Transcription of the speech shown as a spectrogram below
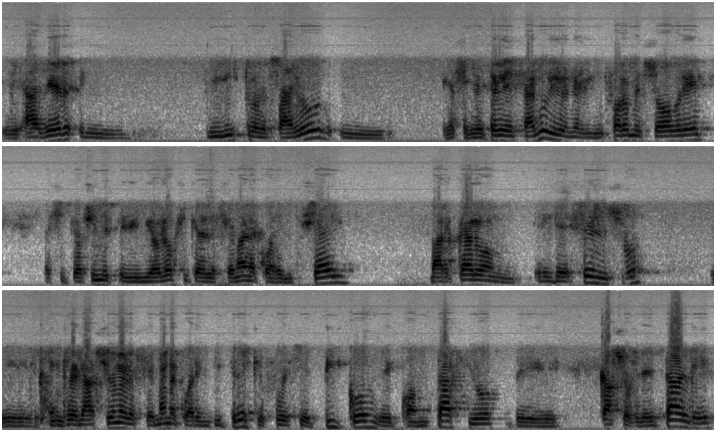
Eh, ayer el ministro de Salud y la secretaria de Salud dieron el informe sobre la situación epidemiológica de la semana 46, marcaron el descenso eh, en relación a la semana 43, que fue ese pico de contagios, de casos letales,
